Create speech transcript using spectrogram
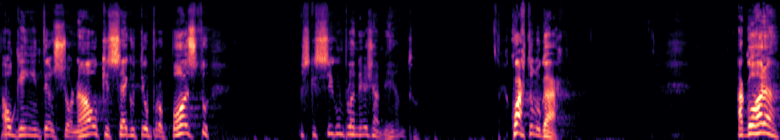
alguém intencional, que segue o teu propósito, mas que siga um planejamento. Quarto lugar. Agora,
